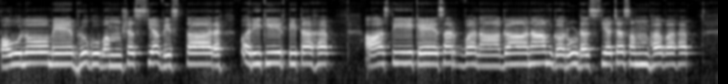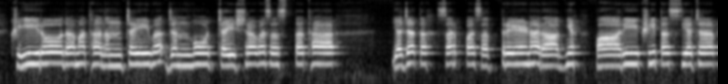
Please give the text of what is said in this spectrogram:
पौलो मे भृगुवंशस्य विस्तारः परिकीर्तितः। आस्तीके सर्वनागानाम् गरुडस्य च सम्भवः क्षीरोदमथनम् चैव जन्मोच्चैश्रवसस्तथा यजतः सर्पसत्रेण राज्ञः पारीक्षितस्य च।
